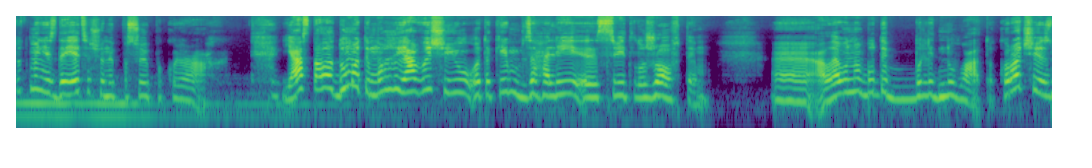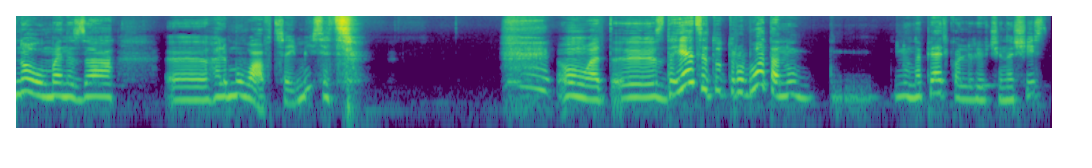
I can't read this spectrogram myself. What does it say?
тут мені здається, що не пасує по кольорах. Я стала думати, може, я вишию отаким взагалі е, світло-жовтим. Е, але воно буде бліднувато. Коротше, знову в мене загальмував цей місяць. От. Здається, тут робота ну, ну, на 5 кольорів чи на 6.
